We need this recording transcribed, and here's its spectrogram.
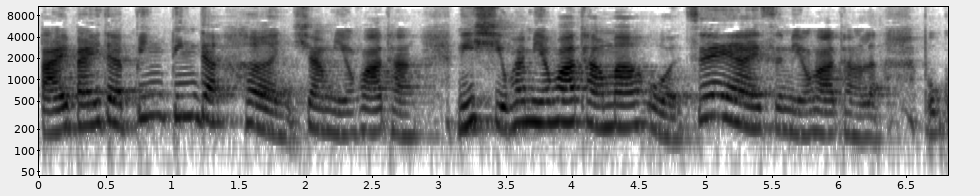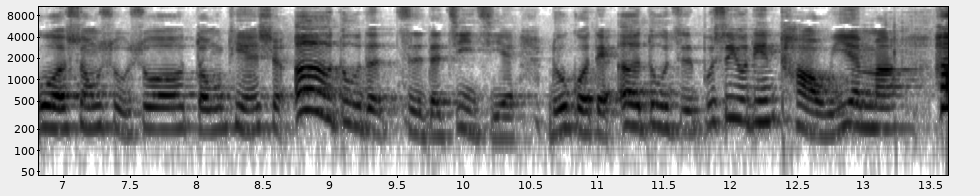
白白的、冰冰的，很像棉花糖。你喜欢棉花糖吗？我最爱吃棉花糖了。不过松鼠说，冬天是饿肚子的季节，如果得饿肚子，不是有点讨厌吗？哈，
